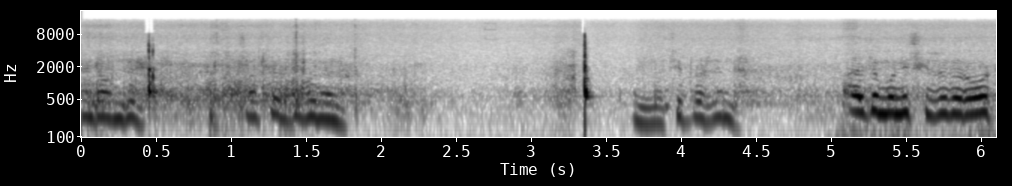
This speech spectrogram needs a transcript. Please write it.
डाउन चाहिँ सबै पुग्दैन नची पर्सेन्ट अहिले चाहिँ म निस्किसक्यो रोड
